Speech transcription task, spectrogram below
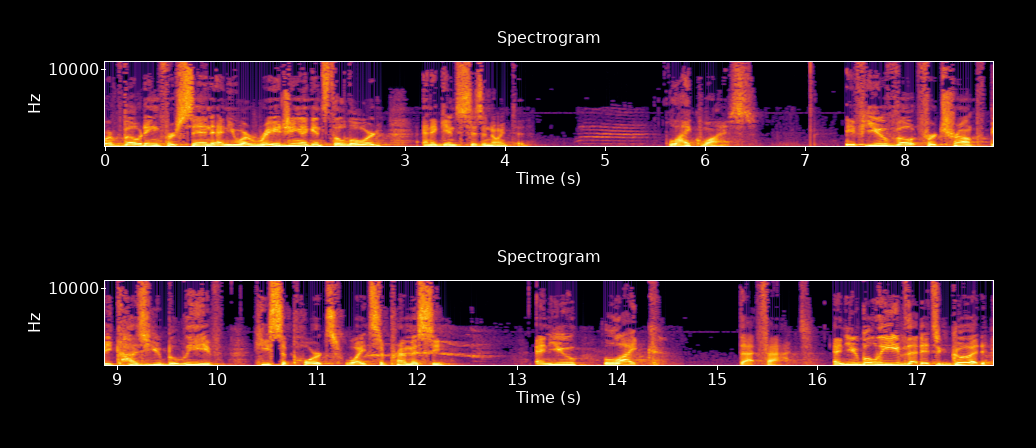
are voting for sin and you are raging against the Lord and against his anointed. Likewise, if you vote for Trump because you believe he supports white supremacy and you like that fact, and you believe that it's good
